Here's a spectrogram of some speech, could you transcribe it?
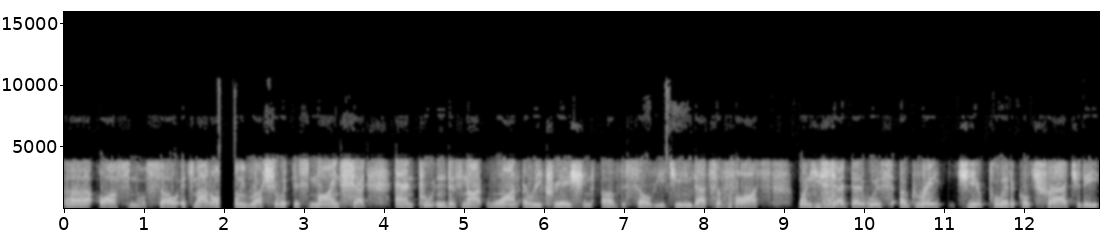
uh, arsenal. So it's not only Russia with this mindset, and Putin does not want a recreation of the Soviet Union. That's a farce. When he said that it was a great geopolitical tragedy,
